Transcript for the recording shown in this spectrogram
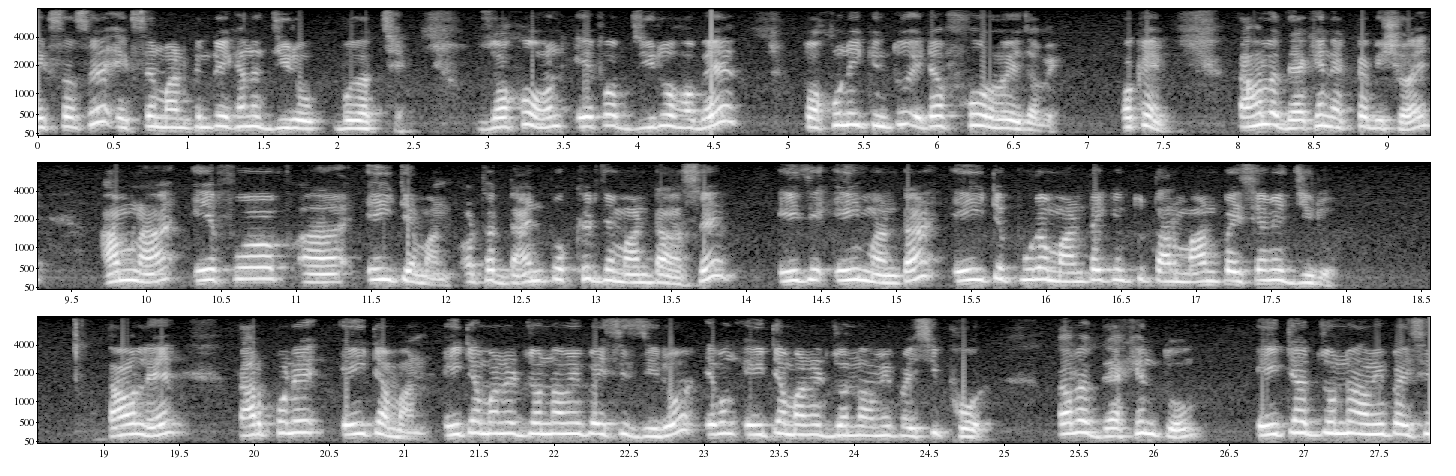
এক্স আছে এক্সের মান কিন্তু এখানে জিরো বোঝাচ্ছে। যখন এফ অফ জিরো হবে, তখনই কিন্তু এটা ফোর হয়ে যাবে। ওকে তাহলে দেখেন একটা বিষয়, আমরা এফ অফ এইটে মান, অর্থাৎ ডাইন পক্ষের যে মানটা আছে এই যে এই মানটা, এইটা পুরো মানটা কিন্তু তার মান পাইছি আমি জিরো তাহলে তারপরে এইটা মান, এইটা মানের জন্য আমি পাইছি জিরো এবং এইটা মানের জন্য আমি পাইছি ফোর তাহলে দেখেন তো, এইটার জন্য আমি পাইছি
